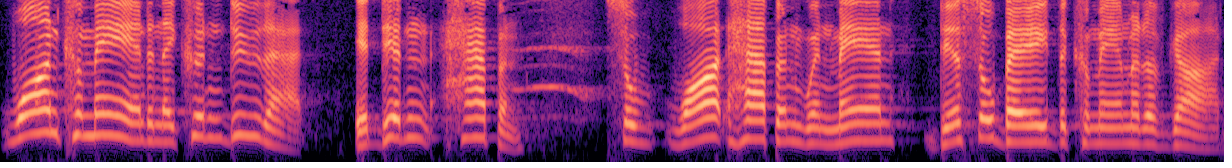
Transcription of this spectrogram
one command and they couldn't do that. It didn't happen. So, what happened when man disobeyed the commandment of God?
